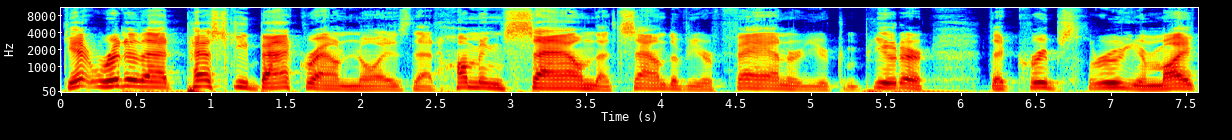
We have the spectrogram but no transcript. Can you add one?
Get rid of that pesky background noise, that humming sound, that sound of your fan or your computer that creeps through your mic.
